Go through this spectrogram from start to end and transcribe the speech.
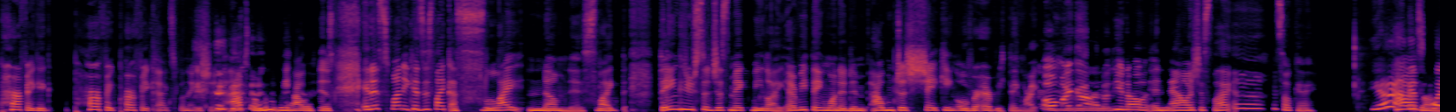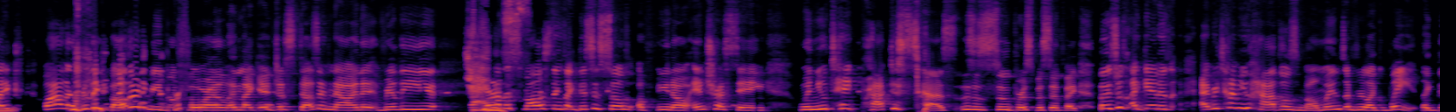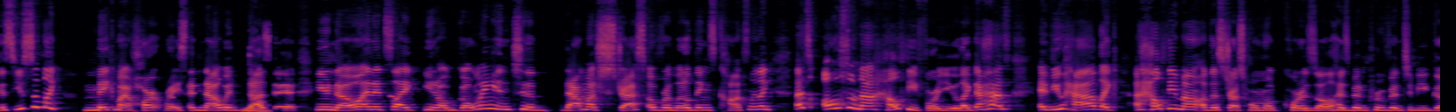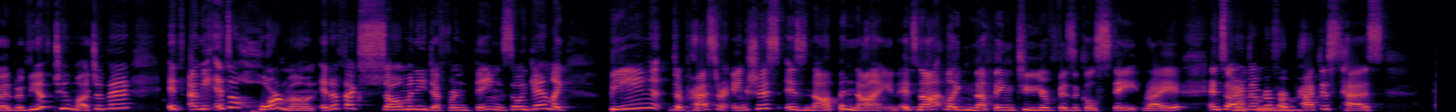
perfect perfect, perfect explanation. Absolutely how it feels. And it's funny because it's like a slight numbness. Like things used to just make me like everything wanted to, I'm just shaking over everything. Like, oh my God, mm-hmm. you know, and now it's just like, eh, it's okay. Yeah, and it's like, wow, that really bothered me before, and like it just doesn't now, and it really, yes. yeah, the smallest things like this is so you know interesting. When you take practice tests, this is super specific, but it's just again is every time you have those moments of you're like, wait, like this used to like make my heart race and now it yeah. doesn't you know and it's like you know going into that much stress over little things constantly like that's also not healthy for you like that has if you have like a healthy amount of the stress hormone cortisol has been proven to be good but if you have too much of it it's i mean it's a hormone it affects so many different things so again like being depressed or anxious is not benign. It's not like nothing to your physical state, right? And so I remember for practice tests,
